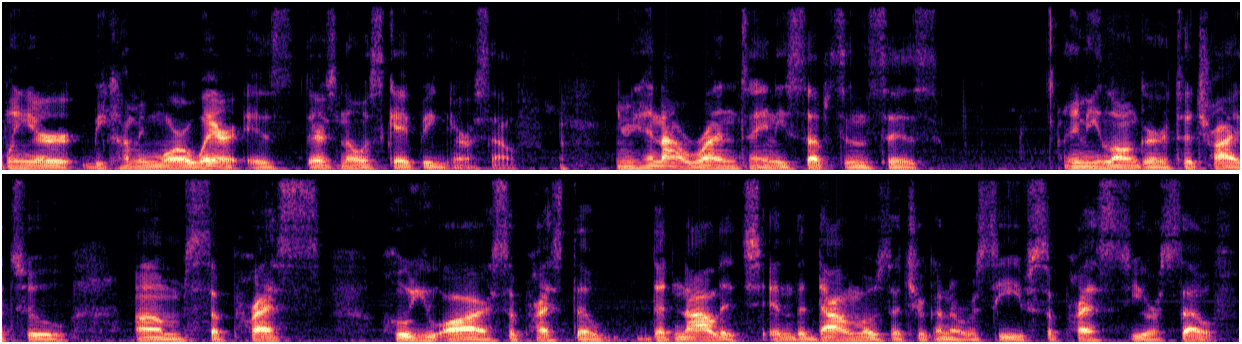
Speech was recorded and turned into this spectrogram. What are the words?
when you're becoming more aware is there's no escaping yourself. You cannot run to any substances any longer to try to um, suppress who you are, suppress the the knowledge and the downloads that you're going to receive, suppress yourself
